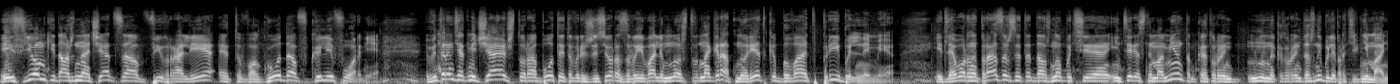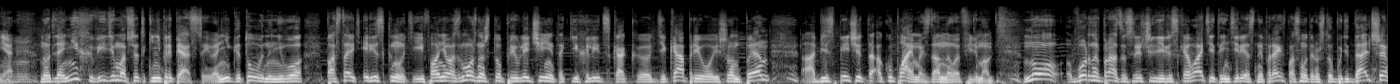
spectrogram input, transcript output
И съемки должны начаться в феврале этого года в Калифорнии. В интернете отмечают, что работы этого режиссера завоевали множество наград, но редко бывают прибыльными. И для Warner Brothers это должно быть э, интересным моментом, который, ну, на который они должны были обратить внимание. Но для них, видимо, все-таки не препятствие. Они готовы на него поставить и рискнуть. И вполне возможно, что привлечение таких лиц, как э, Ди Каприо и Шон Пен, обеспечит окупаемость данного фильма. Но Warner Brothers решили рисковать, это интересный проект, посмотрим, что будет дальше.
